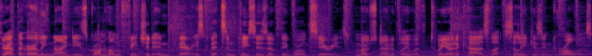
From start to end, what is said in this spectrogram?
Throughout the early 90s, Gronholm featured in various bits and pieces of the World Series, most notably with Toyota cars like Celicas and Corollas.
